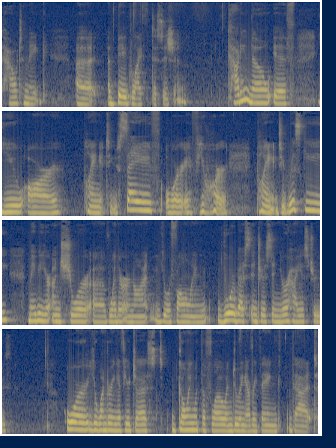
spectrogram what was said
how to make a, a big life decision. How do you know if you are playing it too safe or if you're playing it too risky? Maybe you're unsure of whether or not you're following your best interest and your highest truth. Or you're wondering if you're just going with the flow and doing everything that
